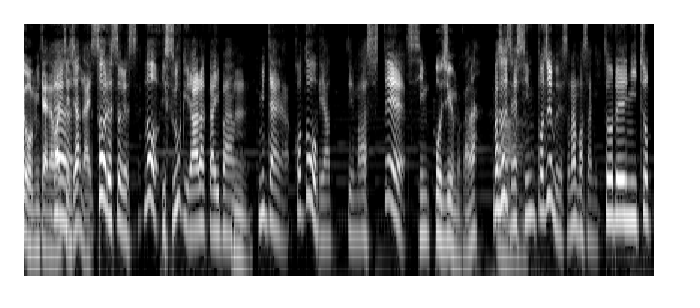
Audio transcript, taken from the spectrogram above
表みたいなわけじゃない、うん。そうですそうですのすごく柔らかい版、うん。みたいなことをやってまして。シンポジウムかな？まあそうですね。シンンポジウムですなまさに。それにちょっ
